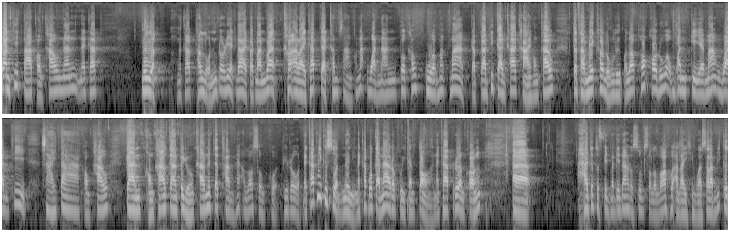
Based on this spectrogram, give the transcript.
วันที่ตาของเขานั้นนะครับเลือก นะครับถลนก็เรียกได้ประมาณว่าเขาอะไรครับ จากคำสั่งของณวันนั้น พวกเขากลัวมากๆ กับการที่การค้าขายของเขาจะทำให้เขาหลงลืมอัลลอฮ์เพราะเขารู้ว่าวันเกียร์มะห์วันที่สายตาของเขาการของเขาการประโยชน์ของเขานั้นจะทำให้อัลลอฮ์ทรงโกรธพิโรธนะครับ นี่คือส่วนหนึ่งนะครับ โอกาสหน้าเราคุยกันต่อนะครับ เรื่องของอ ฮาจตุฟินมดินารุซูลสลลลอฮุอะลัฮิวะสัลลัมนี่คือ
